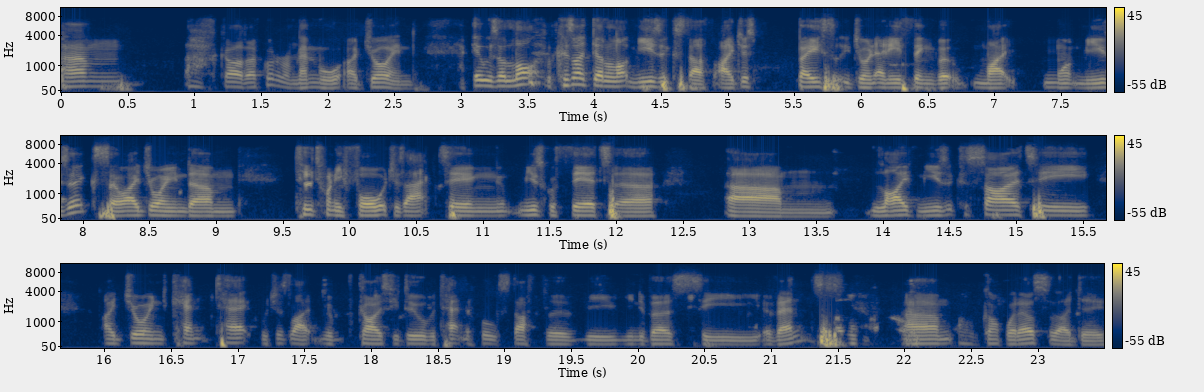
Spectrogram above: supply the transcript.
um oh god I've got to remember what I joined it was a lot because I'd done a lot of music stuff I just basically joined anything but might want music. So I joined um T24 which is acting musical theatre um live music society. I joined Kent Tech which is like the guys who do all the technical stuff for the university events. Um oh god what else did I do?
